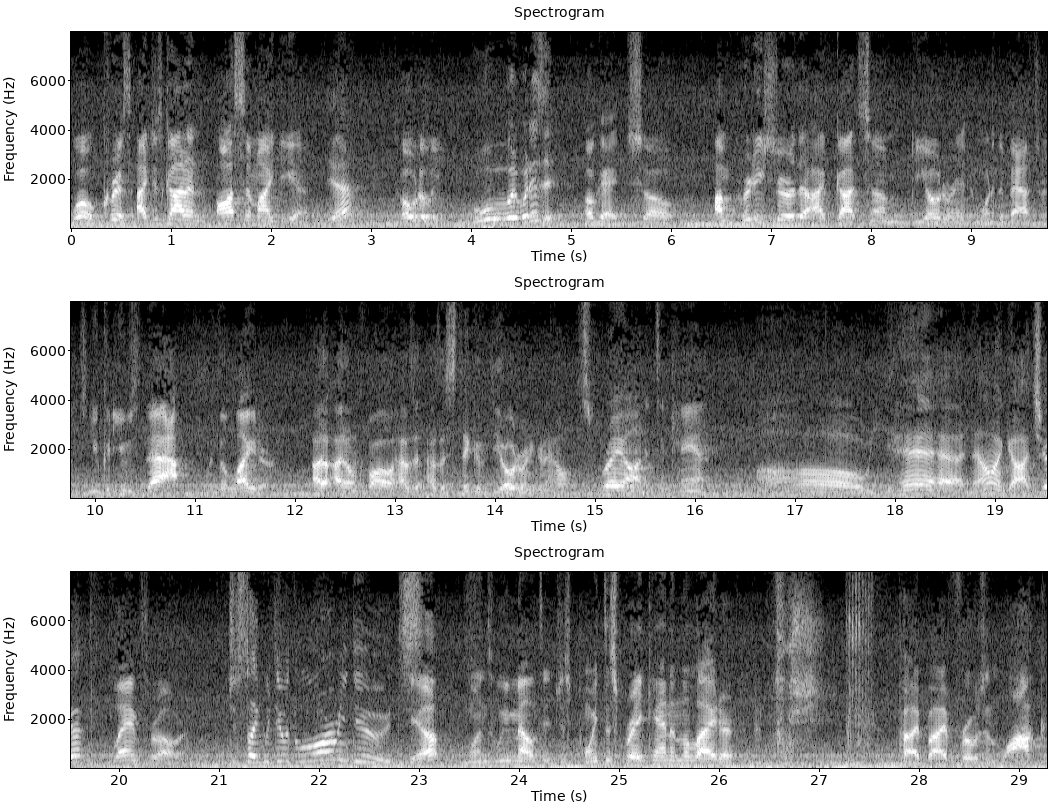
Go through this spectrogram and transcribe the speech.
Whoa, Chris, I just got an awesome idea. Yeah? Totally. What, what is it? Okay, so I'm pretty sure that I've got some deodorant in one of the bathrooms. You could use that with a lighter. I, I don't follow. How's, it, how's a stick of deodorant gonna help? Spray on, it's a can. Oh, yeah. Now I gotcha. Flamethrower. Just like we did with the little army dudes. Yep, ones we melted. Just point the spray can in the lighter and whoosh. Bye bye, frozen lock.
